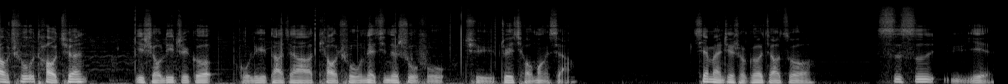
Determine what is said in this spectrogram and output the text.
跳出套圈，一首励志歌，鼓励大家跳出内心的束缚，去追求梦想。下面这首歌叫做《丝丝雨夜》。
